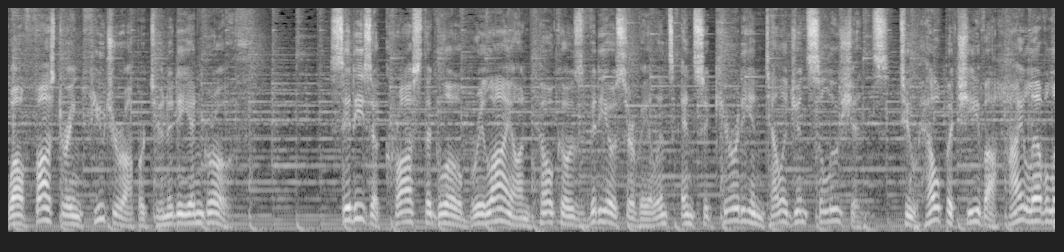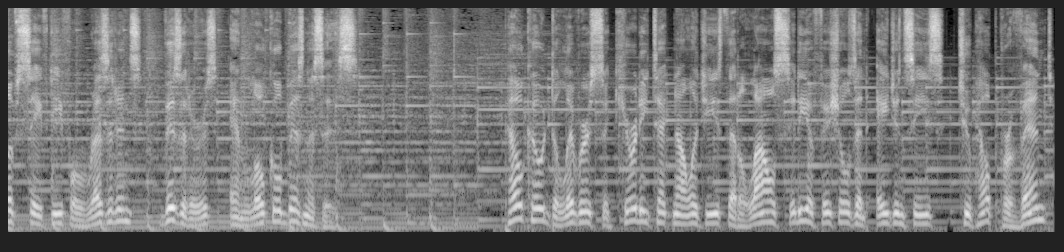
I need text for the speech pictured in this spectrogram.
while fostering future opportunity and growth. Cities across the globe rely on Pelco's video surveillance and security intelligence solutions to help achieve a high level of safety for residents, visitors, and local businesses. Pelco delivers security technologies that allow city officials and agencies to help prevent,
